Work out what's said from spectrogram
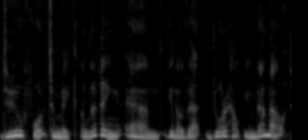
do for to make a living, and you know that you're helping them out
